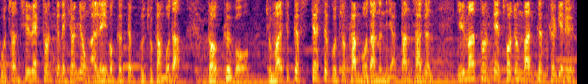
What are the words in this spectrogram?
9,700톤급의 현용 알레이버크급 구축함보다 더 크고 줌왈트급 스텔스 구축함보다는 약간 작은 1만 톤대 초중반급 크기를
